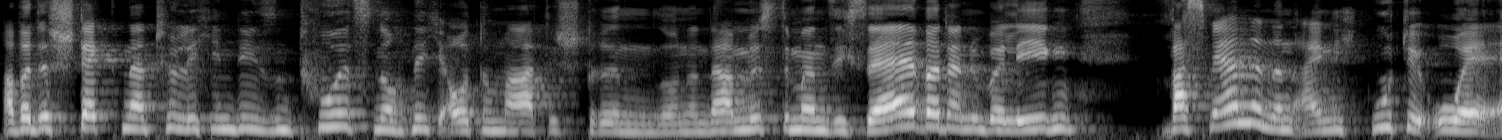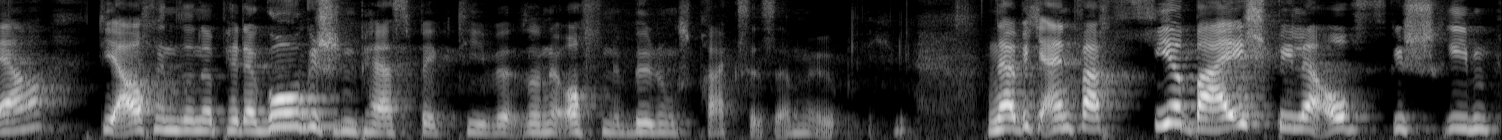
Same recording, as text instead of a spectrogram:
aber das steckt natürlich in diesen Tools noch nicht automatisch drin, sondern da müsste man sich selber dann überlegen, was wären denn dann eigentlich gute OER, die auch in so einer pädagogischen Perspektive so eine offene Bildungspraxis ermöglichen? Und da habe ich einfach vier Beispiele aufgeschrieben,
